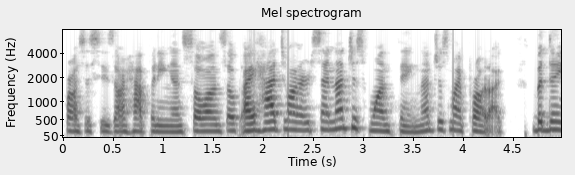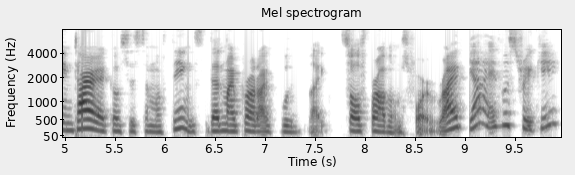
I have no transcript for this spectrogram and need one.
processes are happening, and so on. So I had to understand not just one thing, not just my product, but the entire ecosystem of things that my product would like solve problems for right? Yeah it was tricky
